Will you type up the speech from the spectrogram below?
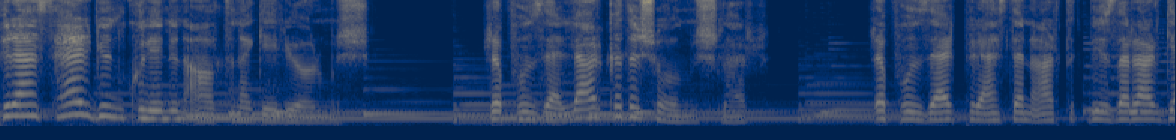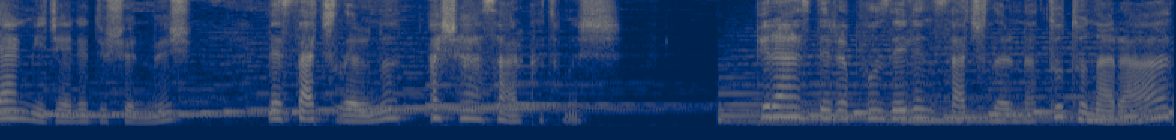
Prens her gün kulenin altına geliyormuş. Rapunzel'le arkadaş olmuşlar. Rapunzel prensten artık bir zarar gelmeyeceğini düşünmüş ve saçlarını aşağı sarkıtmış. Prens de Rapunzel'in saçlarına tutunarak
